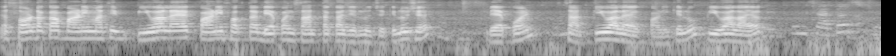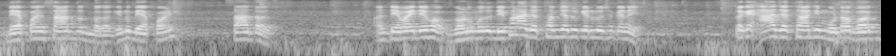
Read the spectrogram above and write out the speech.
એ સો ટકા પાણીમાંથી પીવાલાયક પાણી ફક્ત બે પોઈન્ટ સાત ટકા જેટલું છે. કેટલું છે? બે પોઈન્ટ સાત. પીવાલાયક પાણી. કેટલું? પીવાલાયક બે પોઈન્ટ સાત જ બગા કેટલું? બે પોઈન્ટ સાત જ. અને તેમાંય દેખો, ઘણું બધું દેખો ને આ જથ્થામાં જતું કેટલું છે કે નહીં? તો કે આ જથ્થામાંથી મોટો ભાગ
